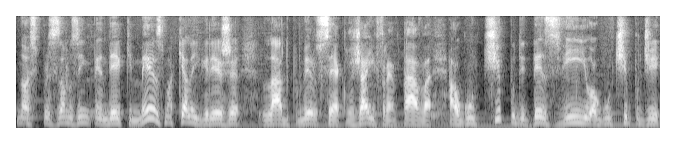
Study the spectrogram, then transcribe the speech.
nós precisamos entender que mesmo aquela igreja lá do primeiro século já enfrentava algum tipo de desvio, algum tipo de,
